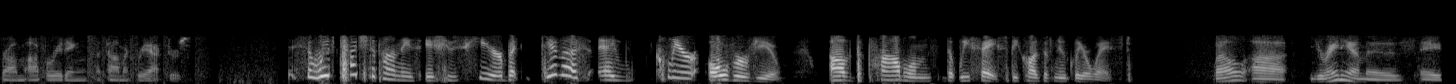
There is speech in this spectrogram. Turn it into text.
from operating atomic reactors. So we've touched upon these issues here, but give us a clear overview of the problems that we face because of nuclear waste. Well, uh, uranium is a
